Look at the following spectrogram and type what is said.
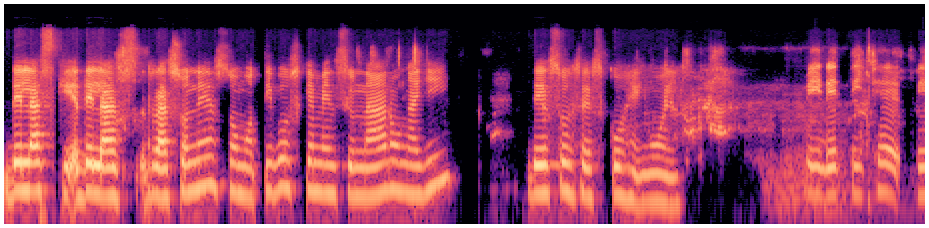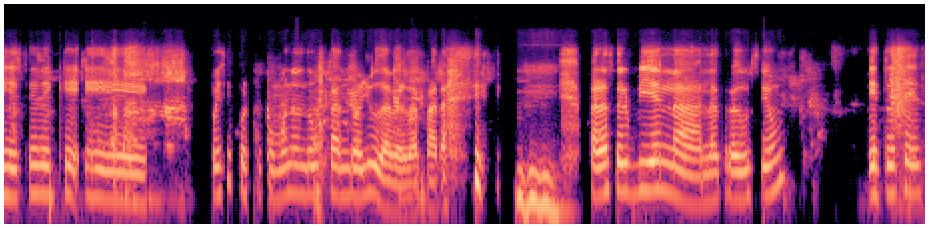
De las, que, de las razones o motivos que mencionaron allí, de esos se escogen hoy. Mire, teacher, fíjese de que, eh, pues sí, porque como no ando buscando ayuda, ¿verdad? Para, para hacer bien la, la traducción. Entonces,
